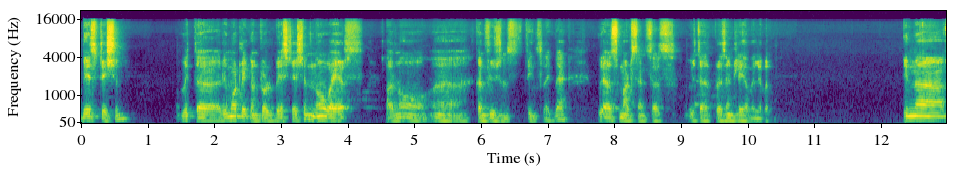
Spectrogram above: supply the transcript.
base station with a remotely controlled base station no wires or no uh, confusions, things like that. We have smart sensors which are presently available. In uh,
